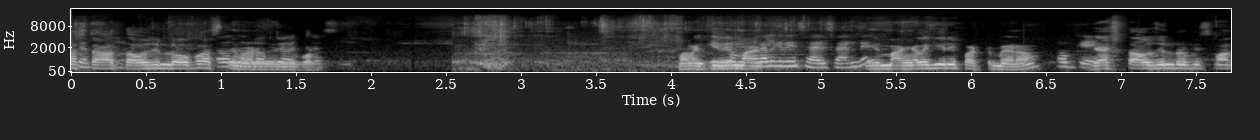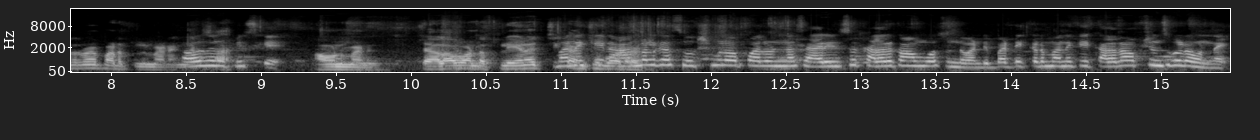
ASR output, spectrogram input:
వస్తాయి. మేడం లోపే ఇవన్నీ కూడా వచ్చేస్తుంది మనకి ఇది మంగళగిరి సారీస్ అండి? ఇది మంగళగిరి పట్టు మేడం. జస్ట్ థౌసండ్ రూపీస్ మాత్రమే పడుతుంది మేడం థౌసండ్ రూపీస్ కే అవును మేడం. చాలా బాగుంటుంది. ప్లేన్ వచ్చి మనకి నార్మల్గా సూక్ష్మ లోపాలు ఉన్న శారీస్ కలర్ కాంబోస్ ఉండవండి. బట్ ఇక్కడ మనకి కలర్ ఆప్షన్స్ కూడా ఉన్నాయి.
